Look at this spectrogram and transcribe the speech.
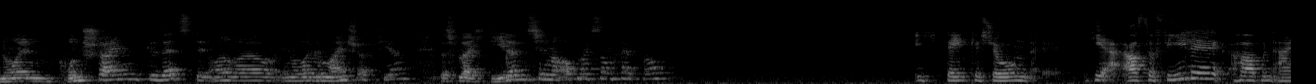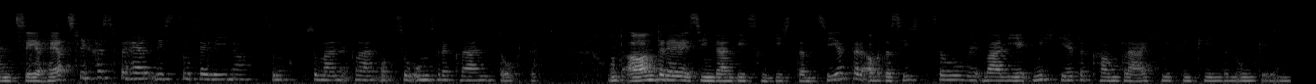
neuen Grundstein gesetzt in eurer, in eurer Gemeinschaft hier? Dass vielleicht jeder ein bisschen mehr Aufmerksamkeit braucht? Ich denke schon, die, also viele haben ein sehr herzliches Verhältnis zu Selina, zu, zu, meiner kleinen, zu unserer kleinen Tochter. Und andere sind ein bisschen distanzierter, aber das ist so, weil je, nicht jeder kann gleich mit den Kindern umgehen.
